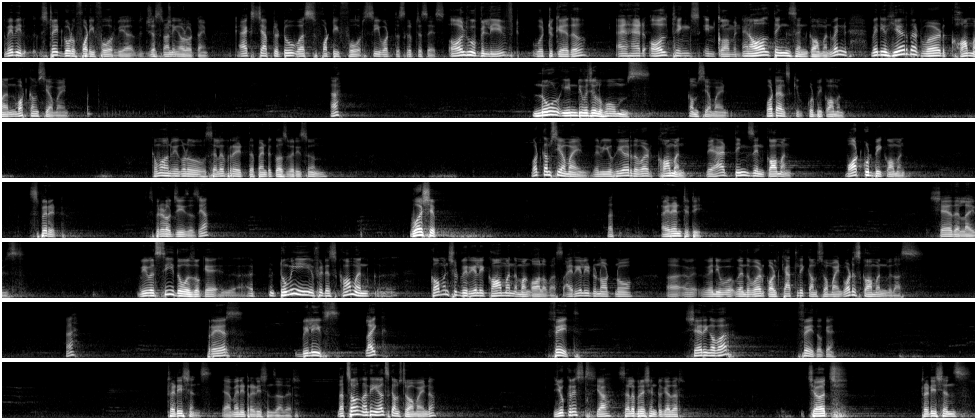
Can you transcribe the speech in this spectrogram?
maybe straight go to 44, we are just running out of time. Acts chapter 2, verse 44. See what the scripture says. All who believed were together and had all things in common. And all things in common. When, when you hear that word common, what comes to your mind? Huh? No individual homes comes to your mind. What else could be common? Come on, we're going to celebrate the Pentecost very soon. What comes to your mind when you hear the word common? They had things in common. What could be common? Spirit. Spirit of Jesus, yeah? Worship. That identity. Share their lives. We will see those, okay? Uh, to me, if it is common, common should be really common among all of us. I really do not know uh, when, you, when the word called Catholic comes to mind. What is common with us? Huh? Prayers? Beliefs. Like? Faith. Sharing of our faith, okay. Traditions. Yeah, many traditions are there. That's all. Nothing else comes to our mind. Huh? Eucharist, yeah, celebration together. Church, traditions.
